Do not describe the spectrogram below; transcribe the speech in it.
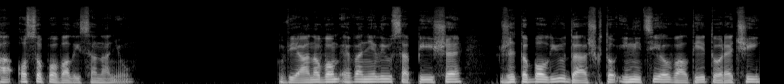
A osopovali sa na ňu. V Jánovom evaníliu sa píše, že to bol Judáš, kto inicioval tieto reči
